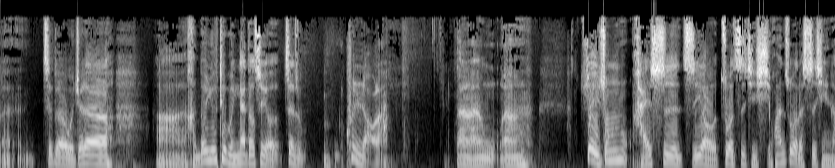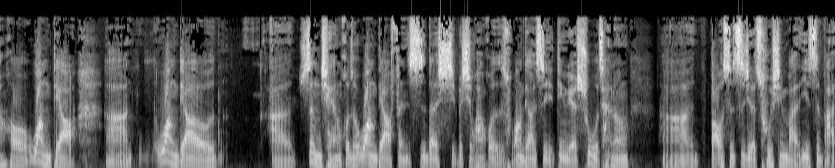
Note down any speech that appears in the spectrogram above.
呃，这个我觉得啊，很多 YouTube 应该都是有这种。困扰了，当然，嗯，最终还是只有做自己喜欢做的事情，然后忘掉啊，忘掉啊挣钱或者忘掉粉丝的喜不喜欢，或者是忘掉自己订阅数，才能啊保持自己的初心吧，一直把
